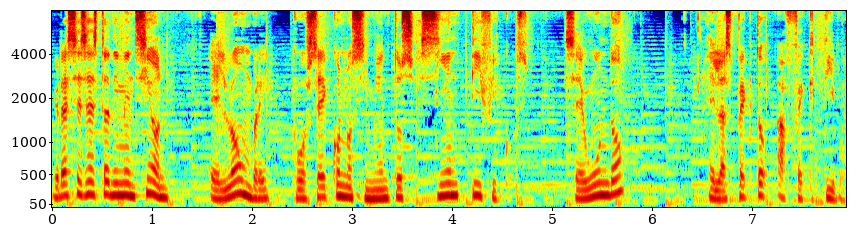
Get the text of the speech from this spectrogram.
Gracias a esta dimensión, el hombre posee conocimientos científicos. Segundo, el aspecto afectivo.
